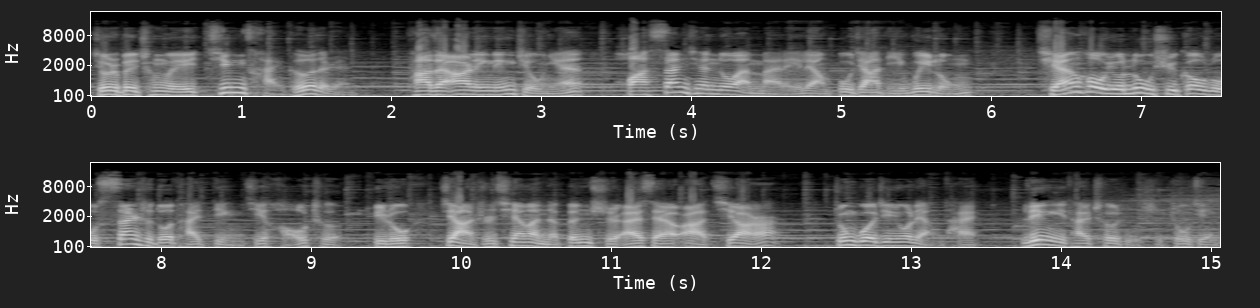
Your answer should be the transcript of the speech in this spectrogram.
就是被称为“精彩哥”的人。他在2009年花三千多万买了一辆布加迪威龙，前后又陆续购入三十多台顶级豪车，比如价值千万的奔驰 SLR 722，中国仅有两台，另一台车主是周杰伦。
